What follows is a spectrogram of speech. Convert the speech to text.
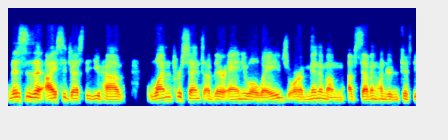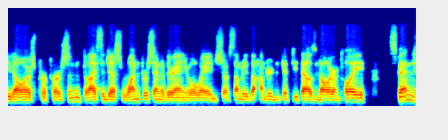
This is it. I suggest that you have 1% of their annual wage or a minimum of $750 per person, but I suggest 1% of their annual wage. So if somebody's a $150,000 employee, spend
